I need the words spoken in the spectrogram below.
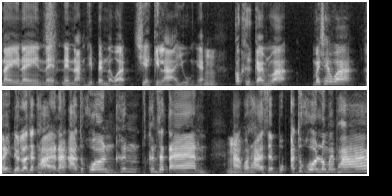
ในในในในหนังที่เป็นแบบว่าเชียร์กีฬาอยู่เงี้ยอืมก็คือกลายเป็นว่าไม่ใช่ว่าเฮ้ยเดี๋ยวเราจะถ่ายแล้วนะอะทุกคนขึ้นขึ้นสแตนอืมอะพอถ่ายเสร็จปุ๊บอะทุกคนลงไปพัก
